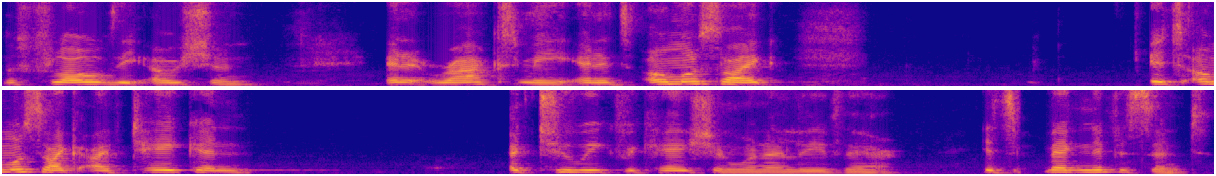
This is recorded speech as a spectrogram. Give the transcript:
the flow of the ocean and it rocks me and it's almost like it's almost like I've taken a 2 week vacation when I leave there. It's magnificent.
